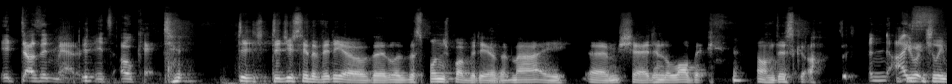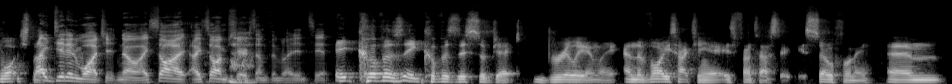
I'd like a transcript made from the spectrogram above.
It doesn't matter. It's okay. Did, did you see the video, the the SpongeBob video that Marty um, shared in the lobby on Discord? And I, you actually watched that? I didn't watch it. No, I saw I saw him share something, but I didn't see it. it covers it covers this subject brilliantly, and the voice acting it is fantastic. It's so funny. Um,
